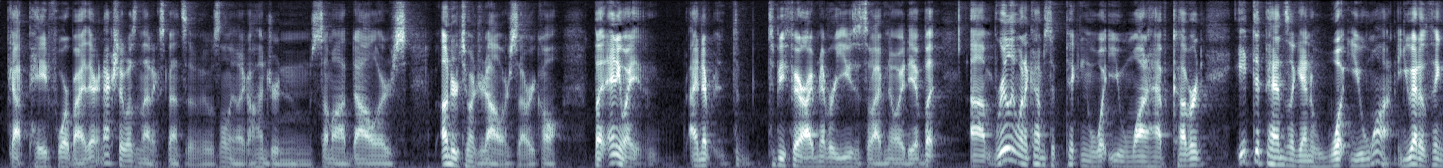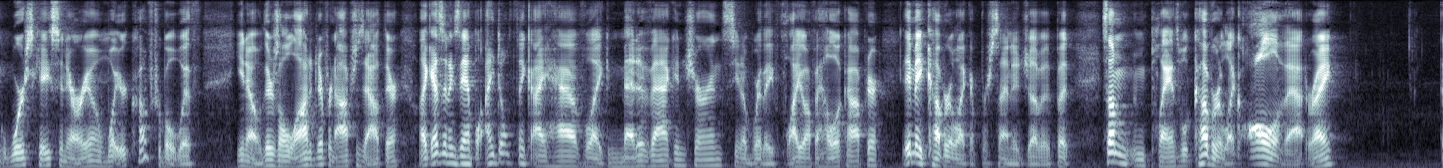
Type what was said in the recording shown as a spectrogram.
got paid for by there. And actually, wasn't that expensive. It was only like a hundred and some odd dollars, under two hundred dollars, I recall. But anyway, I never. To, to, be fair, I've never used it, so I have no idea. But um, really, when it comes to picking what you want to have covered, it depends again what you want. You got to think worst case scenario and what you're comfortable with. You know, there's a lot of different options out there. Like as an example, I don't think I have like medevac insurance. You know, where they fly you off a helicopter. It may cover like a percentage of it, but some plans will cover like all of that, right?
